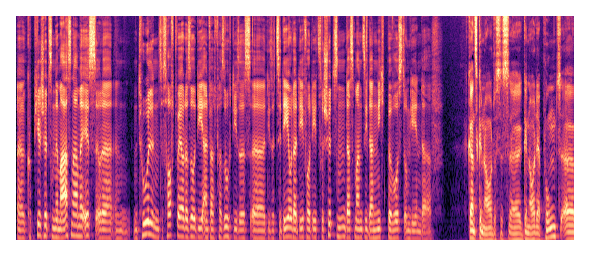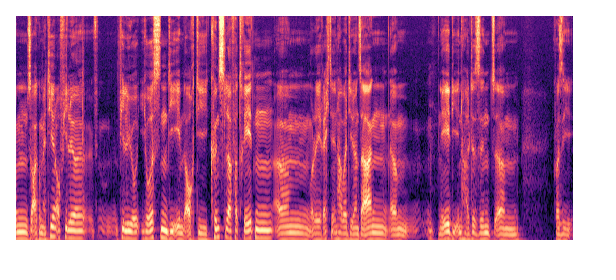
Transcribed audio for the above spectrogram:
äh, kopierschützende Maßnahme ist oder ein, ein, Tool, eine Software oder so, die einfach versucht, dieses, äh, diese CD oder DVD zu schützen, dass man sie dann nicht bewusst umgehen darf? Ganz genau, das ist äh, genau der Punkt. Ähm, so argumentieren auch viele, viele Juristen, die eben auch die Künstler vertreten ähm, oder die Rechteinhaber, die dann sagen, ähm, nee, die Inhalte sind ähm, quasi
